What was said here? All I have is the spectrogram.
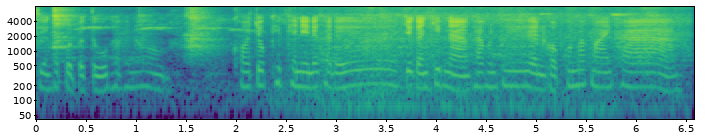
เสียงเขาเปิดประตูค่ะพี่น้อง ขอจบคลิปแค่นี้นะคะเด้อเจอกันคลิปหน้าค่ะเพื่อนๆขอบคุณมากมายค่ะ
